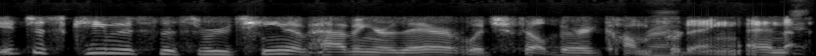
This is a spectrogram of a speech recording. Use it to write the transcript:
it just came to this routine of having her there, which felt very comforting. Right. And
